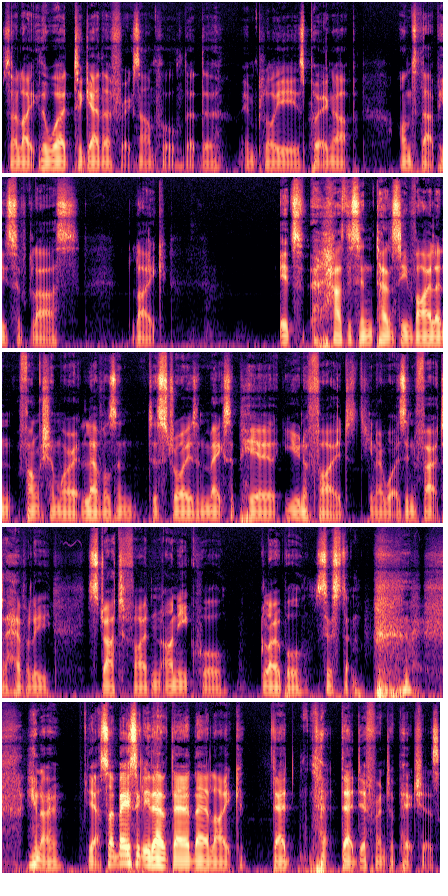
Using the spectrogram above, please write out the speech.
So like the word together, for example, that the employee is putting up onto that piece of glass, like it has this intensely violent function where it levels and destroys and makes appear unified, you know, what is in fact a heavily stratified and unequal global system. you know. Yeah. So basically they're they're they're like they're they're different to pictures.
